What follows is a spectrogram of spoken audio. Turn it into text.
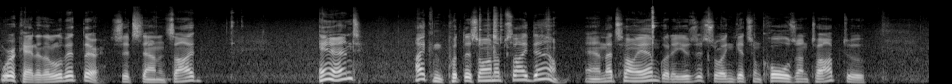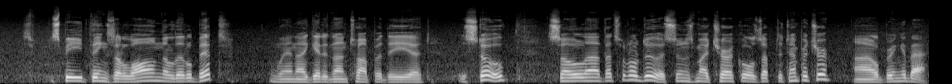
work at it a little bit. There, sits down inside. And I can put this on upside down. And that's how I am going to use it, so I can get some coals on top to speed things along a little bit when I get it on top of the, uh, the stove. So uh, that's what I'll do. As soon as my charcoal is up to temperature, I'll bring it back.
